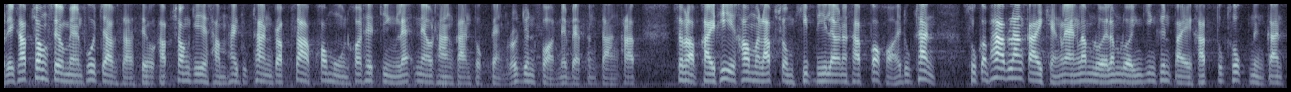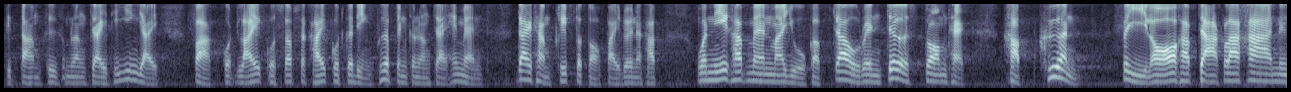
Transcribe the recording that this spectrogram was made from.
วัสดีครับ ช่องเซลแมนพูดจาภาษาเซลครับ ช่องที่จะทำให้ทุกท่านรับทราบข้อมูลข้อเท็จจริง และแนวทางการตกแต่งรถยนต์ฟอร์ดในแบบต่างๆครับสำหรับใครที่เข้ามารับชมคลิปนี้แล้วนะครับ ก็ขอให้ทุกท่านสุขภาพร่างกายแข็งแรงร่ำรวยร่ำรวยยิ่งขึ้นไปครับ ทุกๆหนึ่งการติดตามคือกำลังใจที่ยิ่งใหญ่ฝากกดไลค์กด Subscribe กดกระดิ่ง เพื่อเป็นกำลังใจให้แมนได้ทำคลิปต่อๆไปด้วยนะครับวันนี้ครับแมนมาอยู่กับเจ้า Ranger Storm Tag ขับเคลื่อน 4 ล้อครับจากราคา 1 3 9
